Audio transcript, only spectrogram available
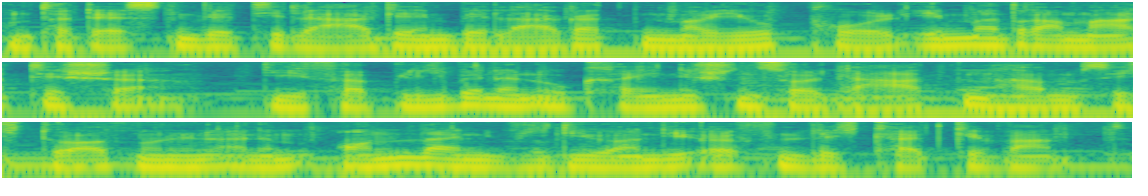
Unterdessen wird die Lage im belagerten Mariupol immer dramatischer. Die verbliebenen ukrainischen Soldaten haben sich dort nun in einem Online-Video an die Öffentlichkeit gewandt.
